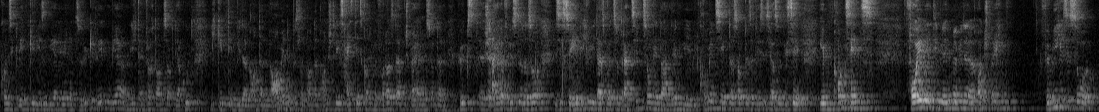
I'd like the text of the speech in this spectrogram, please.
konsequent gewesen wäre, wenn er zurückgetreten wäre und nicht einfach dann sagt, ja gut, ich gebe dem wieder einen anderen Namen, ein bisschen einen anderen Anstrich. Das heißt jetzt gar nicht mehr Vorratsdatenspeicherung, sondern Höchstspeicherfrist oder so. Das ist so ähnlich wie, dass man zu Transitzonen dann irgendwie Willkommenscenter sagt. Also das ist ja so diese eben Konsensfäule, die wir immer wieder ansprechen. Für mich ist es so,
